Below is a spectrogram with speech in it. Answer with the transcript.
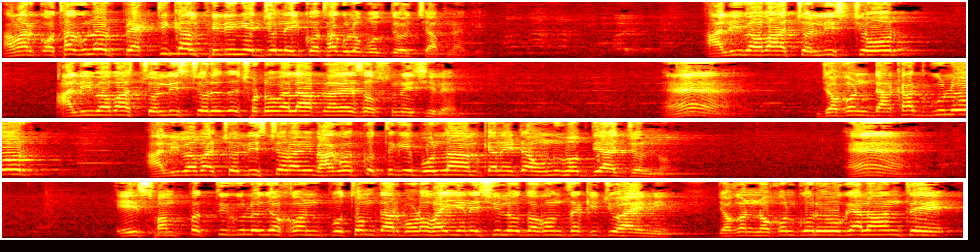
আমার কথাগুলোর প্র্যাকটিক্যাল ফিলিংয়ের জন্য এই কথাগুলো বলতে হচ্ছে আপনাকে। আলিবাবা চল্লিশ চোর আলিবাবা চল্লিশ চোরেতে ছোটবেলা আপনারা সব শুনেছিলেন। হ্যাঁ যখন ডাকাতগুলোর আলিবাবা চল্লিশ চোর আমি ভাগবত করতে গিয়ে বললাম, কেন এটা অনুভব দেওয়ার জন্য? হ্যাঁ এই সম্পত্তিগুলো যখন প্রথম তার বড় ভাই এনেছিল, তখন তা কিছু হয়নি। যখন নকল করে ও গেল আনতে,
